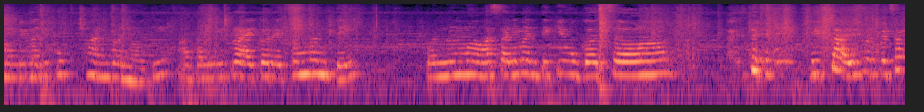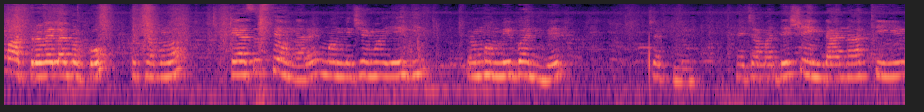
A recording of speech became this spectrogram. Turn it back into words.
मम्मी माझी खूप छान बनवती. आता मी ट्राय करायचं म्हणते. पण मग असं आणि म्हणते की उगाच हे चाळीस रुपयाचा मात्र वेळेला नको. त्याच्यामुळं हे असंच ठेवणार आहे. मम्मी जेव्हा येईल तेव्हा मम्मी बनवेल चटणी. ह्याच्यामध्ये शेंगदाणा तीळ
